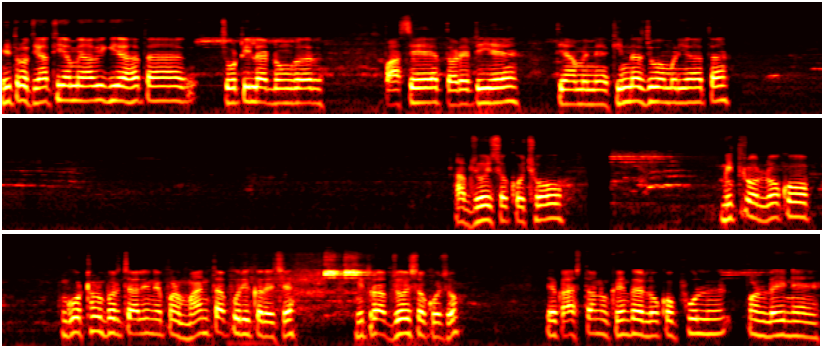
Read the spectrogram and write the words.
મિત્રો ત્યાંથી અમે આવી ગયા હતા, ચોટીલા ડુંગર પાસે તળેટીએ, ત્યાં અમને કિન્નર જોવા મળ્યા હતા. આપ જોઈ શકો છો. મિત્રો, લોકો ગોઠણ પર ચાલીને પણ માનતા પૂરી કરે છે. મિત્રો, આપ જોઈ શકો છો. એક આસ્થાનું કેન્દ્ર લોકો ફૂલ પણ લઈને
